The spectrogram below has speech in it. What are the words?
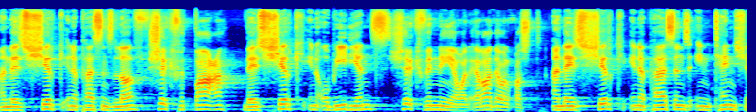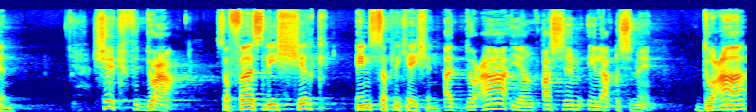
and there's shirk in a person's love. شرك في الطاعة There's shirk in obedience, شرك في النية والإرادة والقصد and there's shirk in a person's intention. شرك في الدعاء So, firstly, shirk in supplication. الدعاء ينقسم إلى قسمين Dua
